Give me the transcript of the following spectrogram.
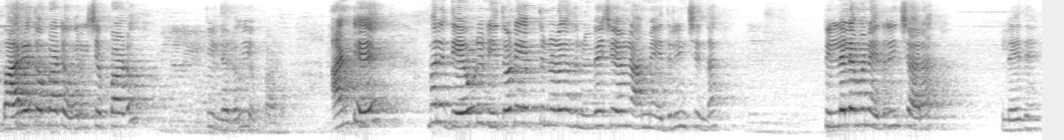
భార్యతో పాటు ఎవరికి చెప్పాడు? పిల్లలకు చెప్పాడు. అంటే మరి దేవుడు నీతోటే చెప్తున్నాడు కదా నువ్వే చేయమని ఆమె ఎదిరించిందా? పిల్లలు ఏమైనా ఎదిరించారా? లేదే.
